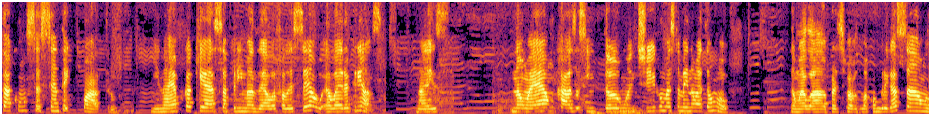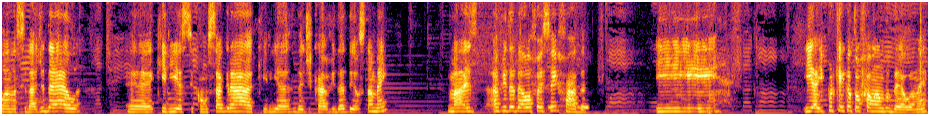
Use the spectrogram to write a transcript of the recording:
tá com 64. E na época que essa prima dela faleceu, ela era criança. Mas não é um caso assim tão antigo, mas também não é tão novo. Então ela participava de uma congregação lá na cidade dela, é, queria se consagrar, queria dedicar a vida a Deus também, mas a vida dela foi ceifada. E, e aí, por que, que eu tô falando dela, né?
